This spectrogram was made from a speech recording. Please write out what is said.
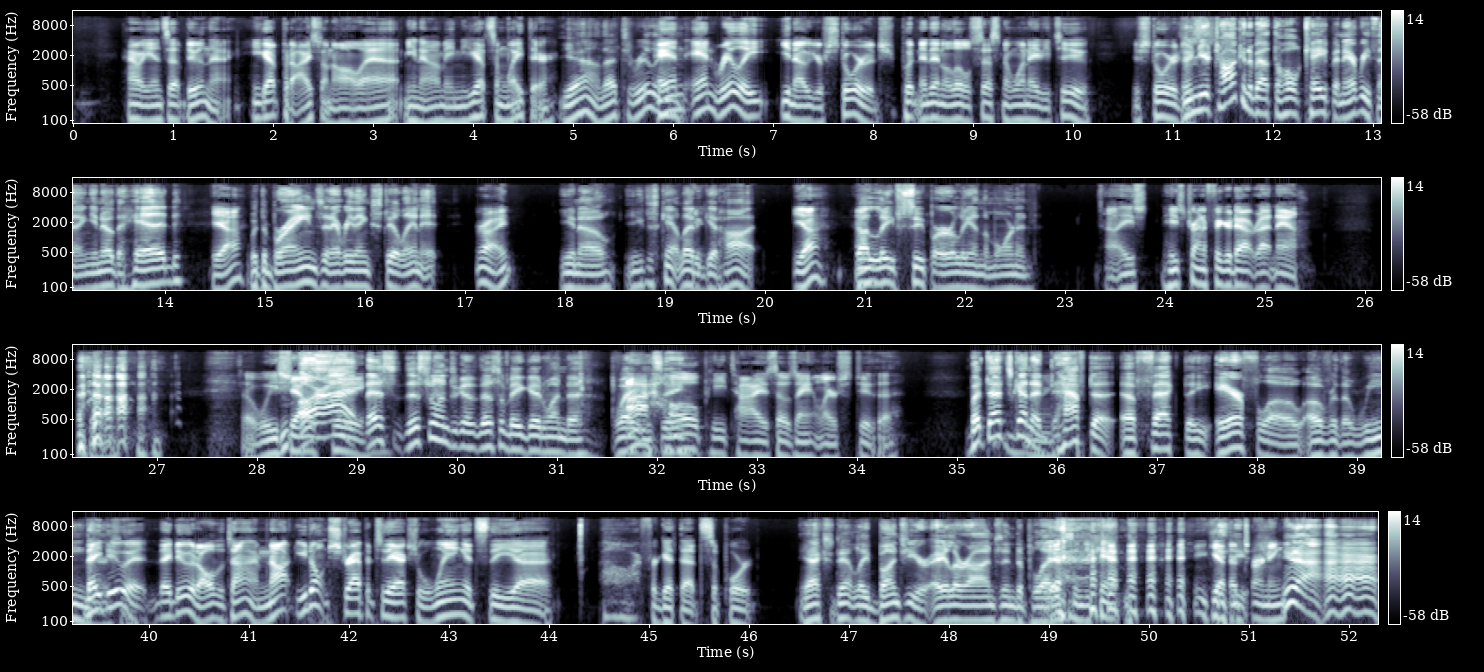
how he ends up doing that. You got to put ice on all that. You know, I mean, you got some weight there, Yeah, that's really. and and really, you know, your storage, putting it in a little Cessna 182, your storage. and is- you're talking about the whole cape and everything. You know, the head yeah, with the brains and everything still in it. right, You know, you just can't let it get hot. yeah. Got to leave super early in the morning. Uh, he's he's trying to figure it out right now. So, so we shall All right, see. this this one's gonna, this will be a good one to wait I and see. I hope he ties those antlers to the. But that's going to have to affect the airflow over the wing. They do something. it. They do it all the time. Not you don't strap it to the actual wing. It's the uh, oh I forget that support. You accidentally bungee your ailerons into place, and you can't. yeah, they're turning. Yeah.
